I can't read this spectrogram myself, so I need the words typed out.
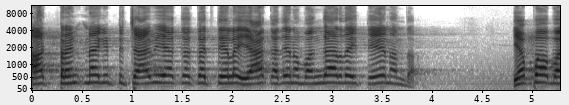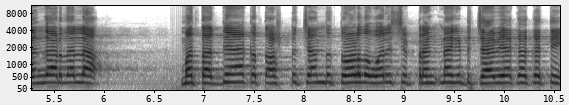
ಆ ಟ್ರಂಕ್ನಾಗಿಟ್ಟು ಚಾವಿ ಹಾಕಕತ್ತಿಲ್ಲ ಯಾಕೆ ಅದೇನೋ ಬಂಗಾರದೈತೆ ಏನಂದ. ಯಪ್ಪ, ಬಂಗಾರದಲ್ಲ. ಮತ್ತು ಅದನ್ನ ಯಾಕತ್ತ ಅಷ್ಟು ಚಂದ ತೊಳೆದು ಒರೆಸಿ ಟ್ರಂಕ್ನಾಗಿಟ್ಟು ಚಾವಿ ಹಾಕಕತ್ತಿ.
